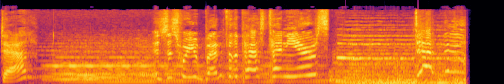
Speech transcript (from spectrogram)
Dad? Is this where you've been for the past ten years?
